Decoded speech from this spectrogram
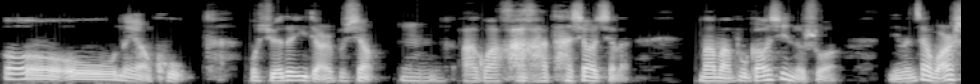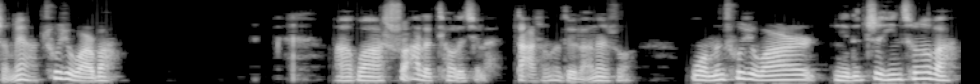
哦哦那样哭，我学的一点也不像。嗯，阿瓜哈哈大笑起来。妈妈不高兴地说。你们在玩什么呀？出去玩吧！阿瓜唰的跳了起来，大声的对兰兰说：“我们出去玩你的自行车吧！”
